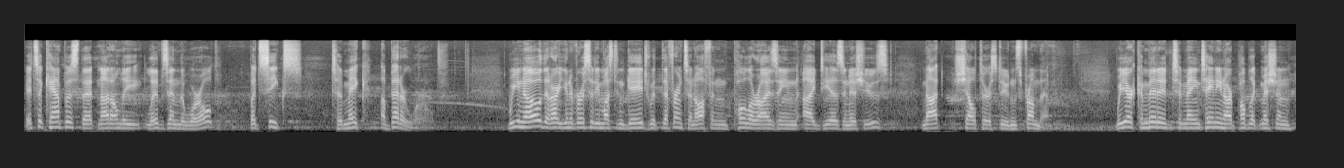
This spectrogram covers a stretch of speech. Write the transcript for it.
It's a campus that not only lives in the world, but seeks to make a better world. We know that our university must engage with different and often polarizing ideas and issues, not shelter students from them. We are committed to maintaining our public mission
